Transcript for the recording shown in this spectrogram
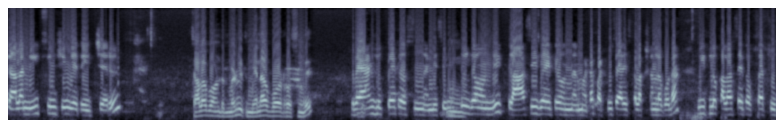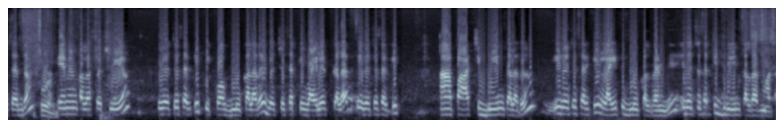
చాలా నీట్ ఫినిషింగ్ అయితే ఇచ్చారు. చాలా బాగుంటుంది మేడం విత్ మీనా బోర్డర్ వస్తుంది. గ్రాండ్ లుక్ అయితే వస్తుందండి. సింపుల్గా ఉంది క్లాసీగా అయితే ఉంది అనమాట పట్టు శారీస్ కలెక్షన్లో కూడా. వీటిలో కలర్స్ అయితే ఒకసారి చూసేద్దాం. ఏమేమి కలర్స్ వచ్చినాయో. ఇది వచ్చేసరికి పికాక్ బ్లూ కలర్ ఇది వచ్చేసరికి వైలెట్ కలర్ ఇది వచ్చేసరికి పాచి గ్రీన్ కలర్ ఇది వచ్చేసరికి లైట్ బ్లూ కలర్ అండి. ఇది వచ్చేసరికి గ్రీన్ కలర్ అన్నమాట.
